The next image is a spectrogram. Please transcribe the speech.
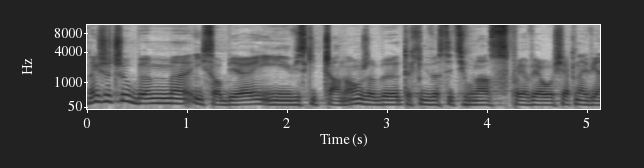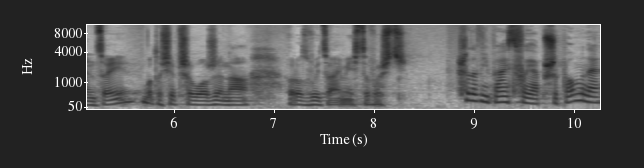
No i życzyłbym i sobie, i Wiskitczanom, żeby tych inwestycji u nas pojawiało się jak najwięcej, bo to się przełoży na rozwój całej miejscowości. Szanowni Państwo, ja przypomnę,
